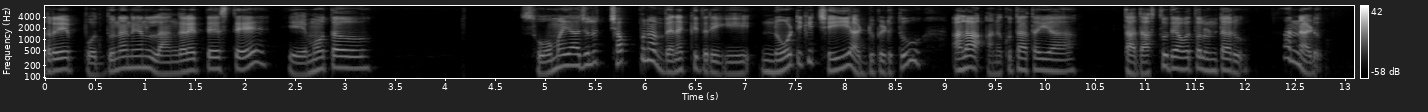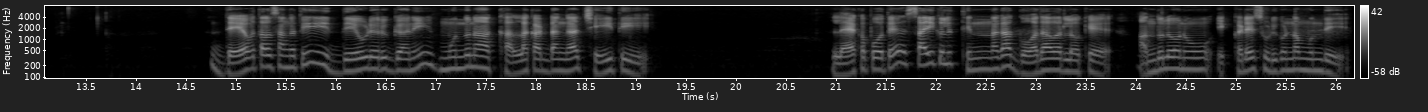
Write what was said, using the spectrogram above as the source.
రేపు పొద్దున నేను లంగరెత్తేస్తే ఏమవుతావు? సోమయాజులు చప్పున వెనక్కి తిరిగి నోటికి చెయ్యి అడ్డు పెడుతూ అలా అనుకుతాతయ్యా తదాస్తు దేవతలుంటారు అన్నాడు. దేవతల సంగతి దేవుడెరుగు గాని ముందు నా కళ్ళకడ్డంగా చేయితి లేకపోతే సైకిల్ తిన్నగా గోదావరిలోకే అందులోనూ ఇక్కడే సుడిగుండం ఉంది.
